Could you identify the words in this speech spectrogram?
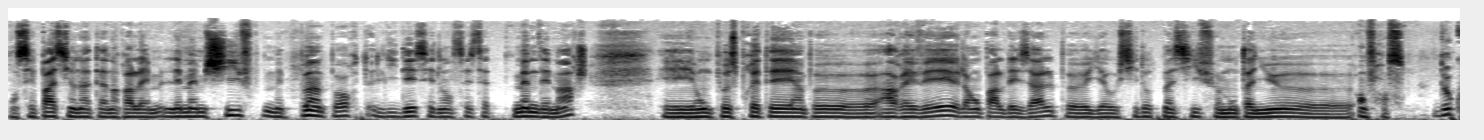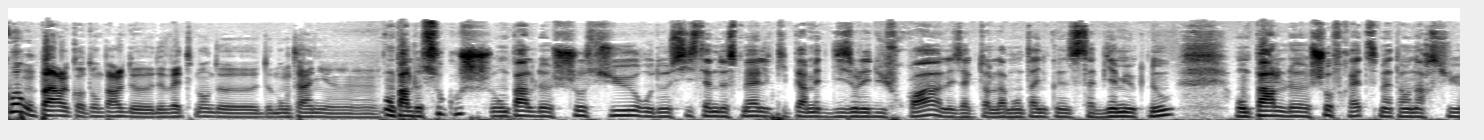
On ne sait pas si on atteindra les, mêmes chiffres, mais peu importe. L'idée, c'est de lancer cette même démarche. Et on peut se prêter un peu euh, à rêver. Là, on parle des Alpes. Il y a aussi d'autres massifs montagneux euh, en France. De quoi on parle quand on parle de, vêtements de, montagne euh? On parle de sous-couches. On parle de chaussures ou de systèmes de semelles qui permettent d'isoler du froid. Les acteurs de la montagne connaissent ça bien mieux que nous. On parle de chaufferettes. Ce matin, on a reçu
